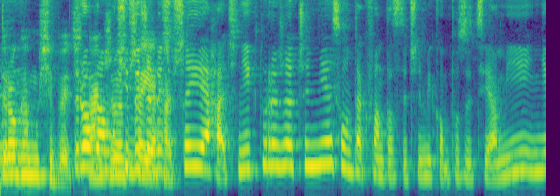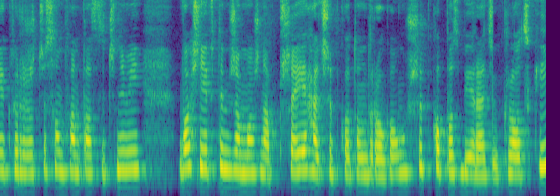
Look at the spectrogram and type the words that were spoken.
Droga musi być. Droga tak, musi być, żeby przejechać. Niektóre rzeczy nie są tak fantastycznymi kompozycjami, niektóre rzeczy są fantastycznymi właśnie w tym, że można przejechać szybko tą drogą, szybko pozbierać klocki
